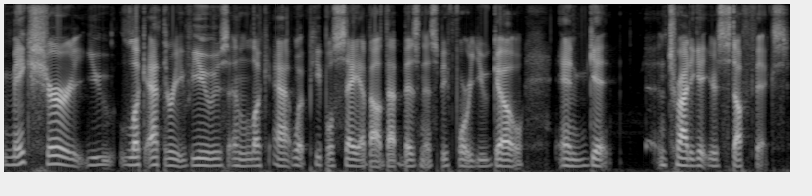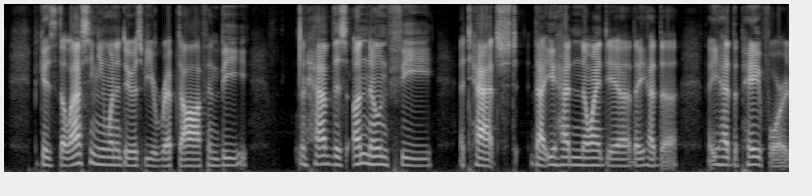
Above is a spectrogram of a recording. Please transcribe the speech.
make sure you look at the reviews and look at what people say about that business before you go and get and try to get your stuff fixed. Because the last thing you want to do is be ripped off and be and have this unknown fee attached that you had no idea they had to that you had to pay for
